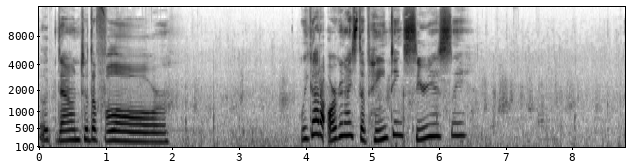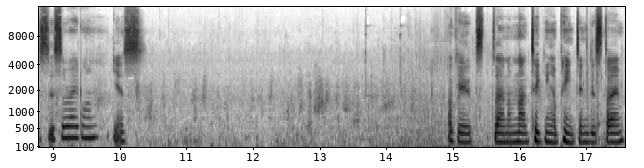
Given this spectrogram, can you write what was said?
Look down to the floor. We gotta organize the painting? Seriously? Is this the right one? Yes. Okay, it's done. I'm not taking a painting this time.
